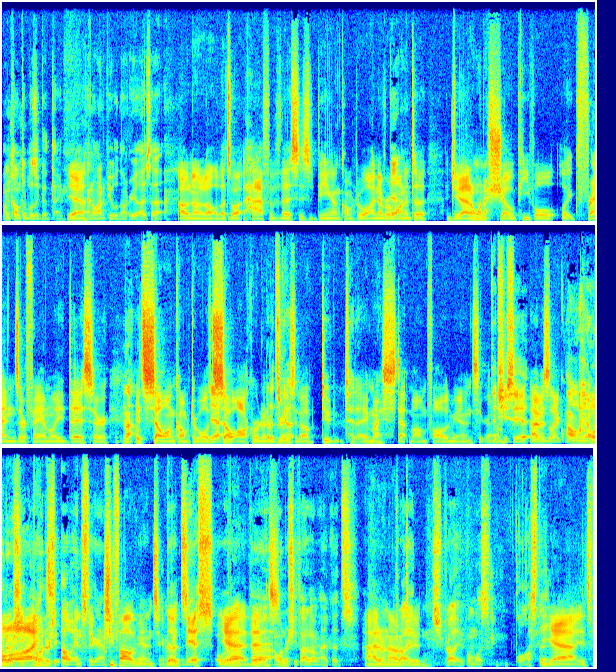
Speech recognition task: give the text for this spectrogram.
Uncomfortable is a good thing. Yeah. And a lot of people don't realize that. Oh, not at all. That's what half of this is being uncomfortable. I never Yeah. wanted to, dude. I don't want to show people like friends or family this or. No. It's so uncomfortable. It's Yeah. so awkward and it brings good. it up, dude. Today my stepmom followed me on Instagram. Did she see it? I was like, oh, I wonder if she. I wonder if she. Oh, Instagram. She followed me on Instagram. the, this. Or, Yeah, uh, this. I wonder if she thought about my vids. I don't know, Probably, dude. She probably almost lost it. Yeah, it's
